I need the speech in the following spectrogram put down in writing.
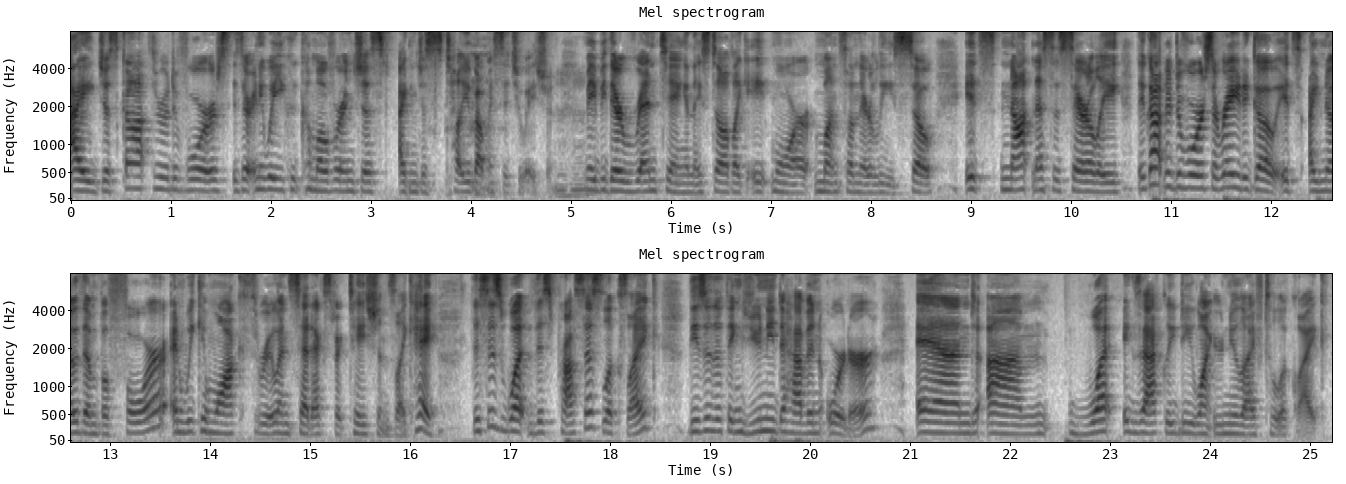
I just got through a divorce. Is there any way you could come over and just I can just tell you about my situation? Maybe they're renting and they still have like eight more months on their lease. So it's not necessarily they've gotten a divorce, they're ready to go. It's I know them before and we can walk through and set expectations like, hey, this is what this process looks like. These are the things you need to have in order. And um, what exactly do you want your new life to look like?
